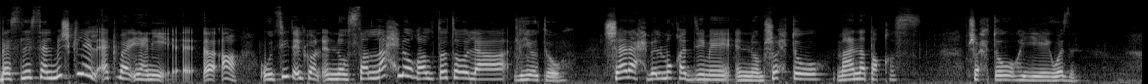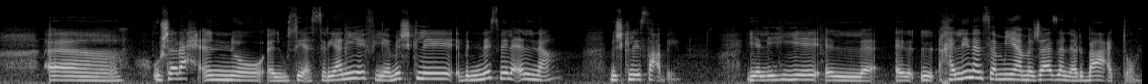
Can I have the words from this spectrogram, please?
بس لسه المشكلة الأكبر يعني آه, آه ونسيت لكم إنه صلح له غلطته لفيوتو شرح بالمقدمة إنه مشحته ما نطقس مشحته هي وزن. آه وشرح إنه الموسيقى السريانية فيها مشكلة بالنسبة لنا مشكلة صعبة يلي هي ال ال خلينا نسميها مجازا أرباع التون.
